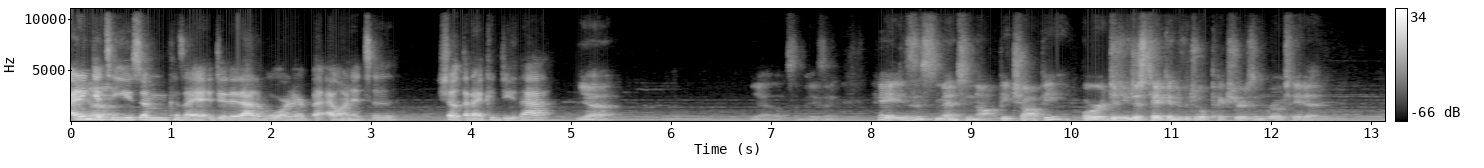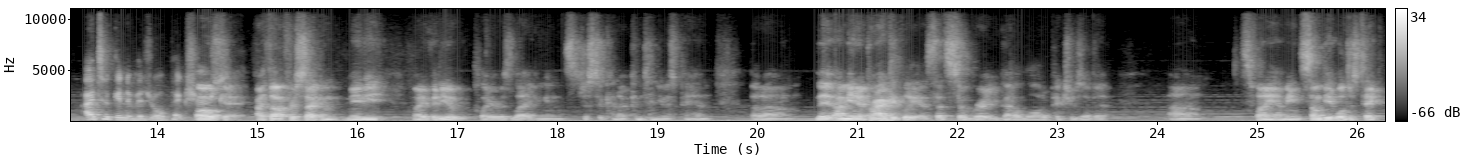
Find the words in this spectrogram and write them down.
I didn't get to use them because I did it out of order, but I wanted to show that I could do that. yeah, yeah. That's amazing. Hey, is this meant to not be choppy, or did you just take individual pictures and rotate it? I took individual pictures. Oh, okay. I thought for a second maybe my video player is lagging and it's just a kind of continuous pan. But um, they, I mean, it practically is. That's so great. You've got a lot of pictures of it. Um, it's funny. I mean, some people just take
